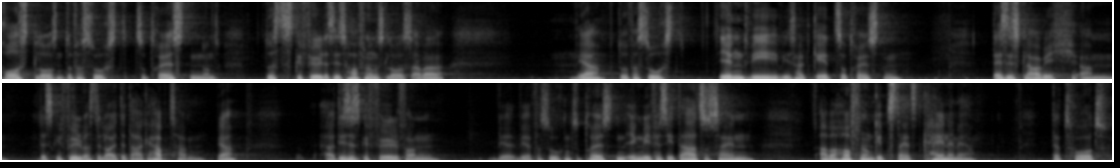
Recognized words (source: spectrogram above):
trostlos und du versuchst zu trösten und du hast das Gefühl, das ist hoffnungslos, aber ja, du versuchst irgendwie, wie es halt geht, zu trösten. Das ist, glaube ich, ähm, das Gefühl, was die Leute da gehabt haben. Ja? Äh, dieses Gefühl von, wir, wir versuchen zu trösten, irgendwie für sie da zu sein, aber Hoffnung gibt es da jetzt keine mehr. Der Tod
